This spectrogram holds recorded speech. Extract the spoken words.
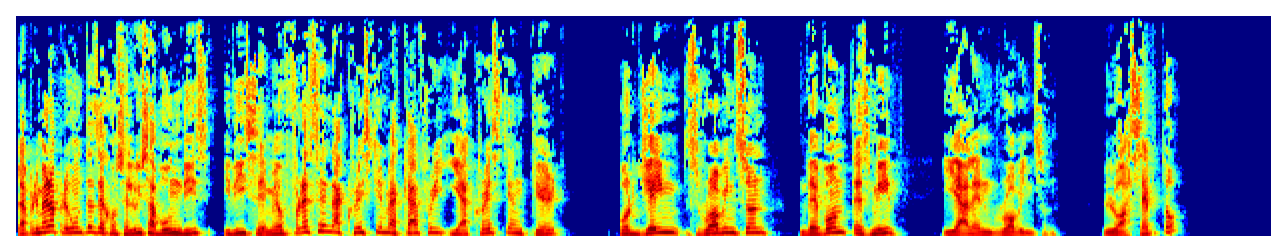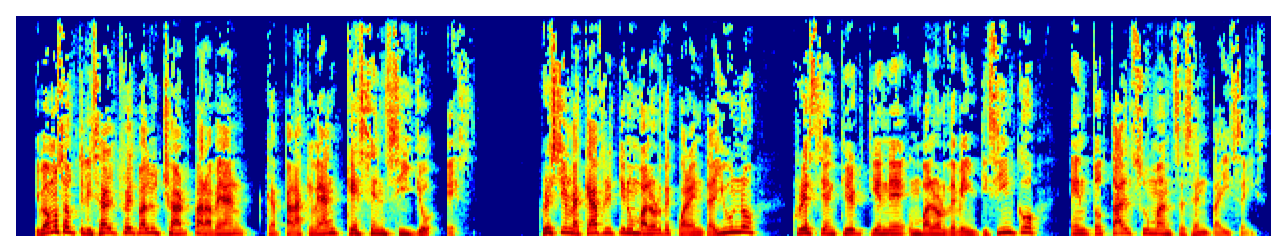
La primera pregunta es de José Luis Abundis y dice, me ofrecen a Christian McCaffrey y a Christian Kirk por James Robinson, Devonta Smith y Allen Robinson. ¿Lo acepto? Y vamos a utilizar el Trade Value Chart para, vean, para que vean qué sencillo es. Christian McCaffrey tiene un valor de 41, Christian Kirk tiene un valor de 25 en total suman 66.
